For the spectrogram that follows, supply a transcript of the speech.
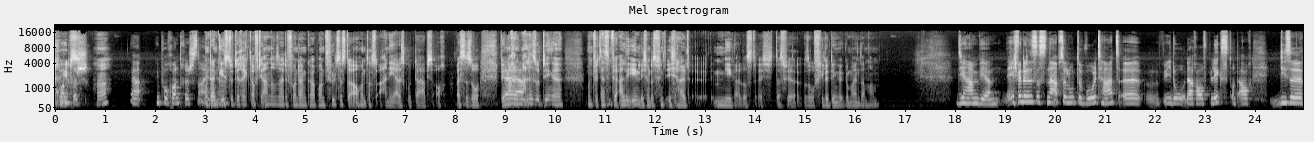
Krebs. Hä? Ja, hypochondrisch sein. Und dann ja. gehst du direkt auf die andere Seite von deinem Körper und fühlst es da auch und sagst, ah nee, alles gut, da hab ich es auch. Weißt du so, wir Ja, machen ja. alle so Dinge und wir, da sind wir alle ähnlich und das finde ich halt äh, mega lustig, dass wir so viele Dinge gemeinsam haben. Die haben wir. Ich finde, das ist eine absolute Wohltat, äh, wie du darauf blickst und auch diese,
